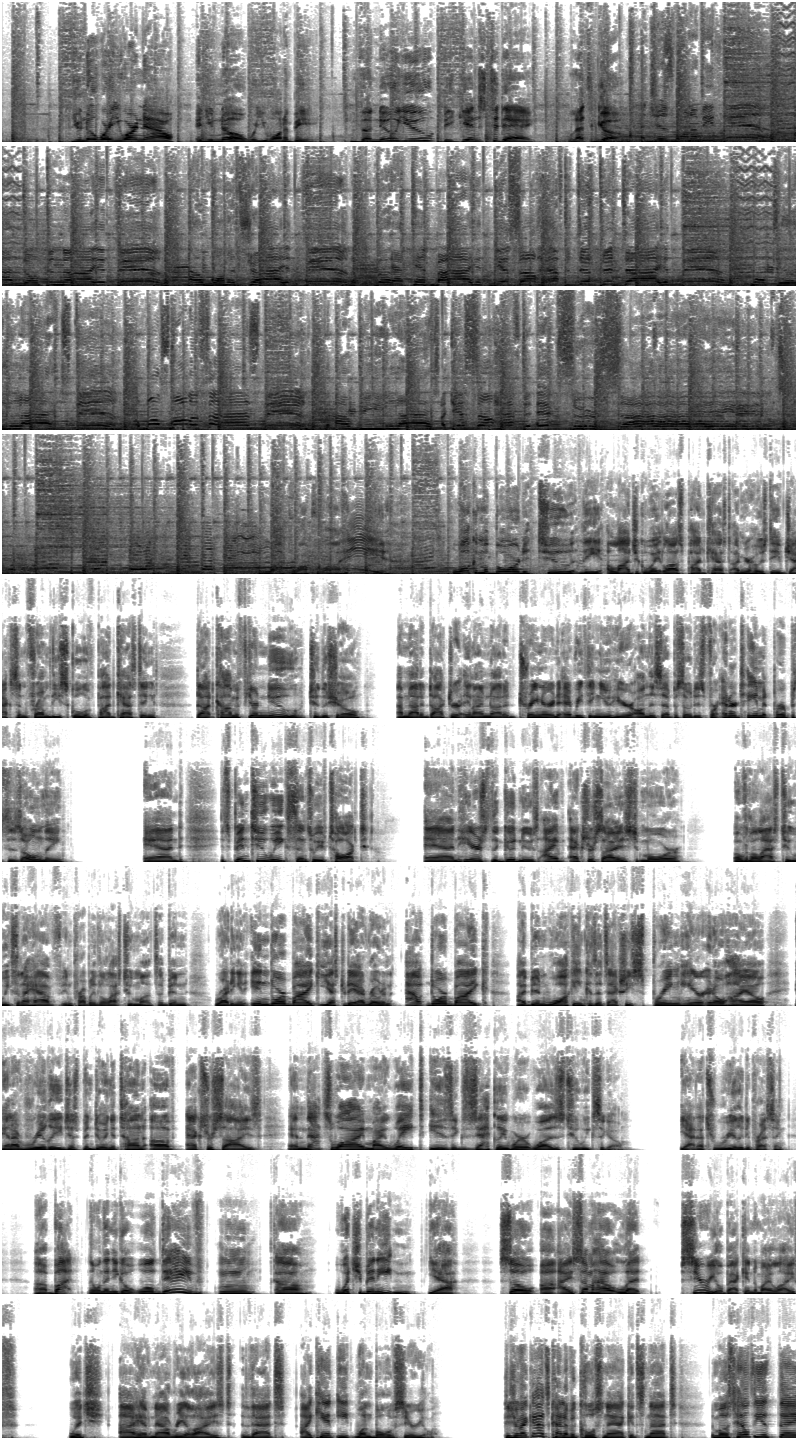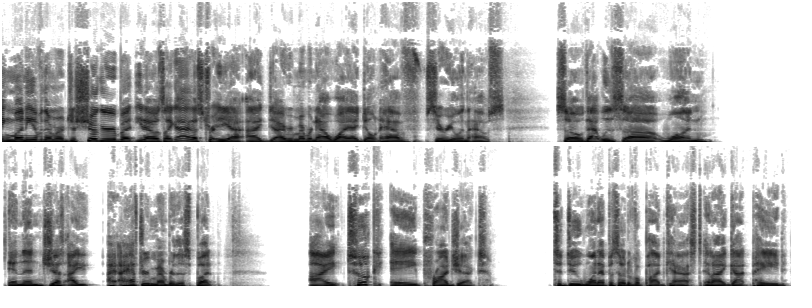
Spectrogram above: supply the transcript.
You know where you are now, and you know where you want to be. The new you begins today. Let's go. I just wanna be thin. I don't deny it thin. I wanna try it thin, but I can't buy it. Guess I'll have to do to thin. Won't thin. I want smaller thighs thin, but I realize I guess I'll have to exercise. Womp. Hey, welcome aboard to the Logical Weight Loss Podcast. I'm your host, Dave Jackson from the School of Podcasting.com. If you're new to the show, I'm not a doctor and I'm not a trainer, and everything you hear on this episode is for entertainment purposes only. And it's been two weeks since we've talked. And here's the good news I have exercised more over the last two weeks than I have in probably the last two months. I've been riding an indoor bike. Yesterday, I rode an outdoor bike. I've been walking because it's actually spring here in Ohio, and I've really just been doing a ton of exercise. And that's why my weight is exactly where it was two weeks ago. Yeah, that's really depressing. Uh, but and then you go, well, Dave, mm, uh, what you been eating? Yeah. So uh, I somehow let cereal back into my life, which I have now realized that I can't eat one bowl of cereal. Because you're like, ah, it's kind of a cool snack. It's not the most healthiest thing. Many of them are just sugar, but you know, it's like, ah, let's try. Yeah, I, I remember now why I don't have cereal in the house. So that was uh, one. And then just, I, I have to remember this, but I took a project to do one episode of a podcast and I got paid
